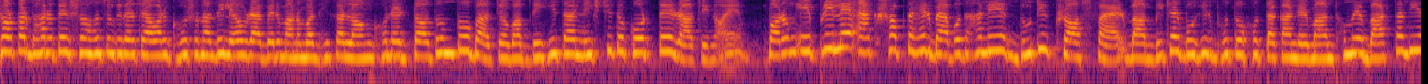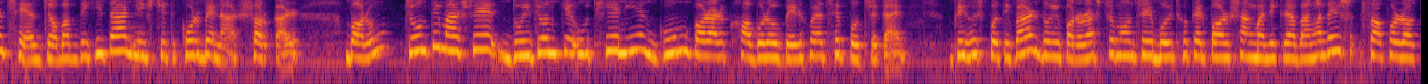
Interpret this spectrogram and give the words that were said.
সরকার ভারতের সহযোগিতা চাওয়ার ঘোষণা দিলেও র্যাবের মানবাধিকার লঙ্ঘনের তদন্ত বা জবাবদিহিতা নিশ্চিত করতে রাজি নয়। বরং এপ্রিলে এক সপ্তাহের ব্যবধানে দুটি ক্রস ফায়ার বা বিচার বহির্ভূত হত্যাকাণ্ডের মাধ্যমে বার্তা দিয়েছে, জবাবদিহিতা নিশ্চিত করবে না সরকার। বরং চলতি মাসে দুইজনকে উঠিয়ে নিয়ে গুম করার খবরও বের হয়েছে পত্রিকায়। বৃহস্পতিবার দুই পররাষ্ট্রমন্ত্রীর বৈঠকের পর সাংবাদিকরা বাংলাদেশ সফররত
